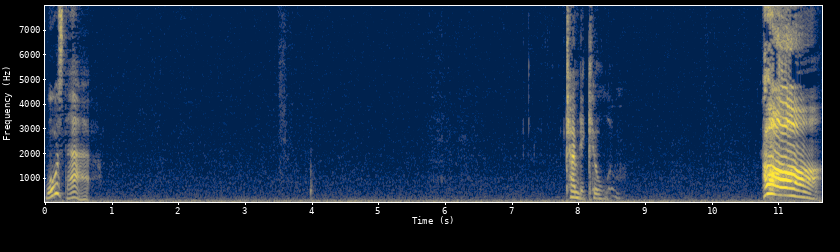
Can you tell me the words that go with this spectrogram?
What was that? Time to kill them. Ah!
